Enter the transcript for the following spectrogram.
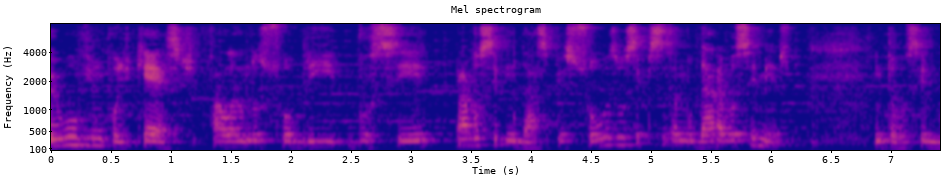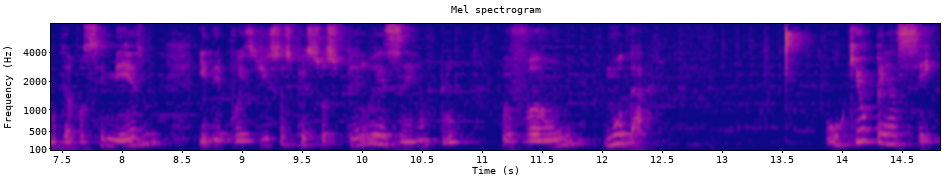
eu ouvi um podcast falando sobre você, para você mudar as pessoas, você precisa mudar a você mesmo. Então você muda você mesmo e depois disso as pessoas, pelo exemplo, vão mudar. O que eu pensei?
